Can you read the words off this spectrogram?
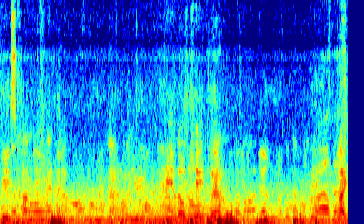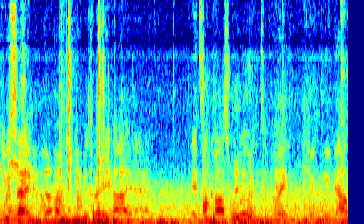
trees come in and out. And we relocate them a lot. Wow, that's Like you said, the upkeep is very high and it's a cost we're willing to pay. Our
